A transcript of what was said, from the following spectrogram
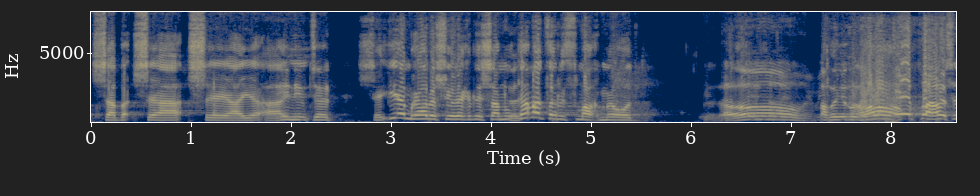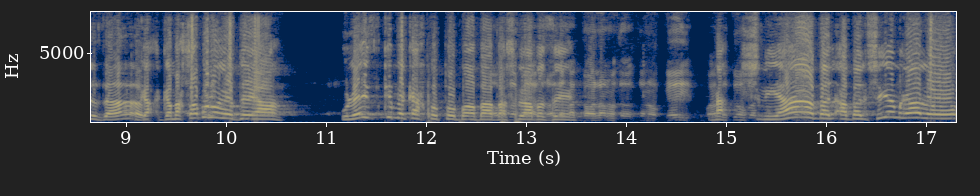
שהב- שה- שה- היא נמצאת, שהיא אמרה לו שהיא הולכת לשם, הוא כן. גם צריך לשמוח מאוד. לא, אבל לא. יודע איפה ההר של זהב? גם עכשיו הוא לא יודע. הוא לא הסכים לקחת אותו ב- בשלב הזה. מה, שנייה, אבל- אבל שהיא אמרה לו,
